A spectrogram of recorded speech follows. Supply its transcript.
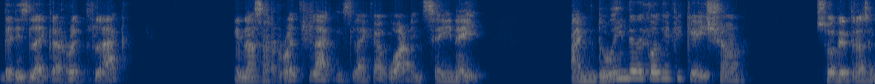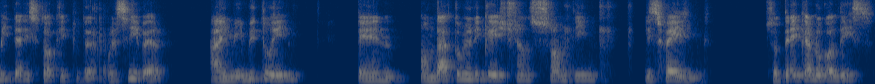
There is like a red flag. And as a red flag is like a warning saying, hey, I'm doing the decodification. So the transmitter is talking to the receiver. I'm in between. And on that communication, something is failing. So take a look on this.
